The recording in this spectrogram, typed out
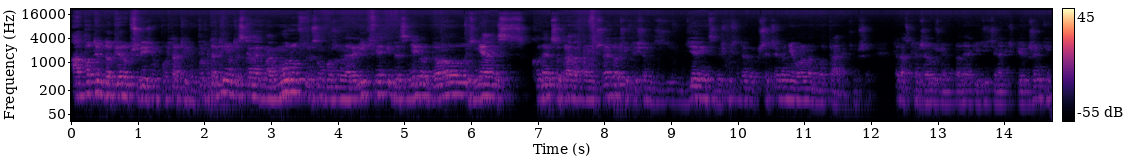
A potem dopiero przywieźli mu portatilium. Portatilium to jest kawałek marmuru, w którym są włożone relikwie i bez niego do zmiany z kodeksu prawa kanonicznego, czyli 1983 nie wolno było odprawiać mszy. Teraz księża różnie odprawiają, jak jeździcie na jakieś pielgrzymki,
